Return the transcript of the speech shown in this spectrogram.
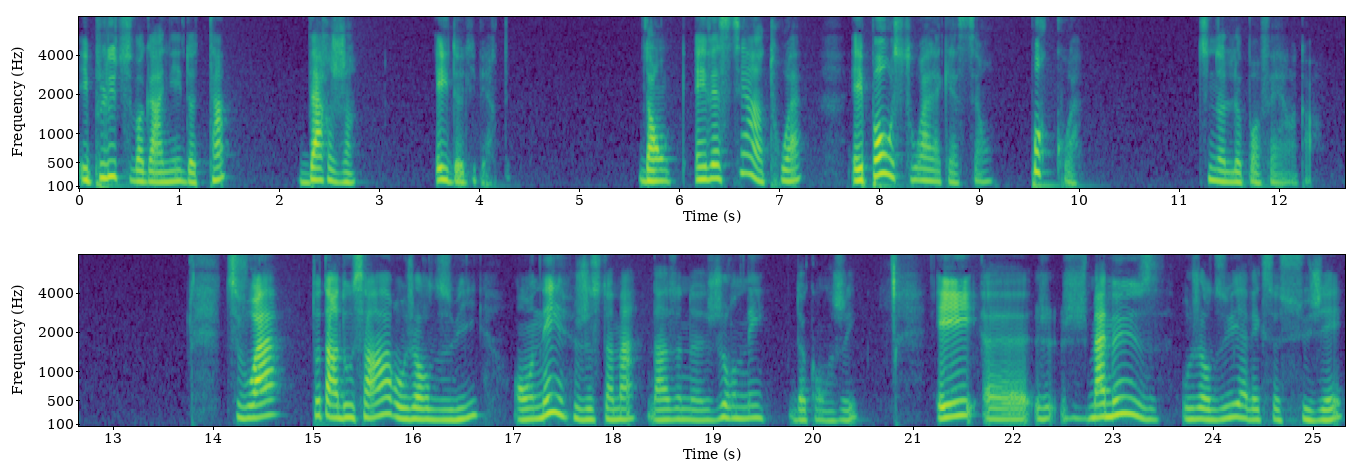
et plus tu vas gagner de temps, d'argent et de liberté. Donc, investis en toi et pose-toi la question, pourquoi tu ne l'as pas fait encore? Tu vois, tout en douceur, aujourd'hui, on est justement dans une journée de congé. Et euh, je m'amuse aujourd'hui avec ce sujet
